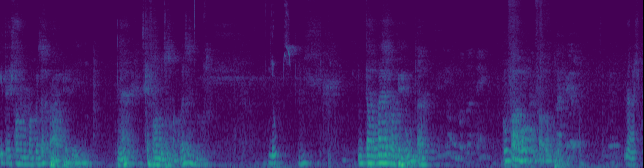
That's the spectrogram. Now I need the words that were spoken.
e transforma numa coisa própria dele. Né? Você quer falar mais alguma coisa? Ups. Então, mais alguma pergunta? Por favor, por favor. Não, acho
